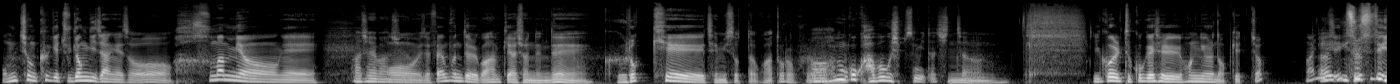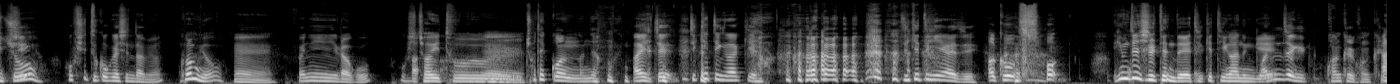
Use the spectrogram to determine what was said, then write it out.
엄청 크게 주경기장에서 수만 명의 맞아요, 맞아요. 어, 이제 팬분들과 함께 하셨는데 그렇게 재밌었다고 하더라고요. 어, 한번 꼭 가보고 싶습니다, 진짜. 음, 이걸 듣고 계실 확률은 없겠죠? 아니지 아, 있을 수도 있지. 있죠. 혹시 듣고 계신다면 그럼요. 예 팬이라고 혹시 저희 둘 네. 초대권 한 장. 아니 제 티켓팅 할게요. 티켓팅 해야지. 아, 그거 어, 힘드실 텐데 티켓팅 하는 게. 완전 광클 광클.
